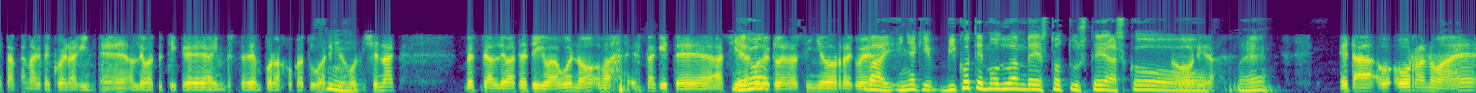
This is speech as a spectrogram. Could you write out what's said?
eta kanak deko eragin, eh? alde batetik eh, hainbeste denpora jokatu barik mm. egon izenak, beste alde batetik, ba, bueno, ba, ez dakit eh, azierako deklarazio horrek be. Bai, Iñaki, bikote moduan be ez uste asko... Hori da. Eh? Eta horra noa, eh?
